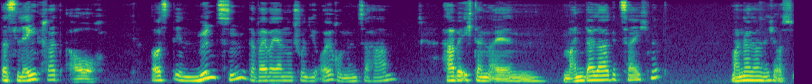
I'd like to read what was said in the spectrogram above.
Das Lenkrad auch. Aus den Münzen, weil wir ja nun schon die Euro-Münze haben, habe ich dann ein Mandala gezeichnet. Mandala nicht aus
